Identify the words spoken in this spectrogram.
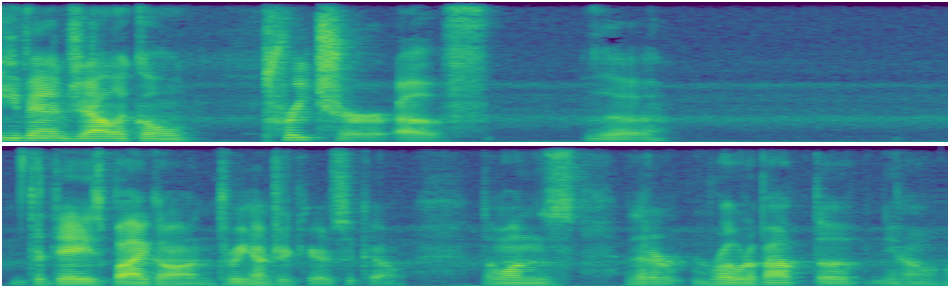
evangelical preacher of the the days bygone 300 years ago the ones that are, wrote about the you know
